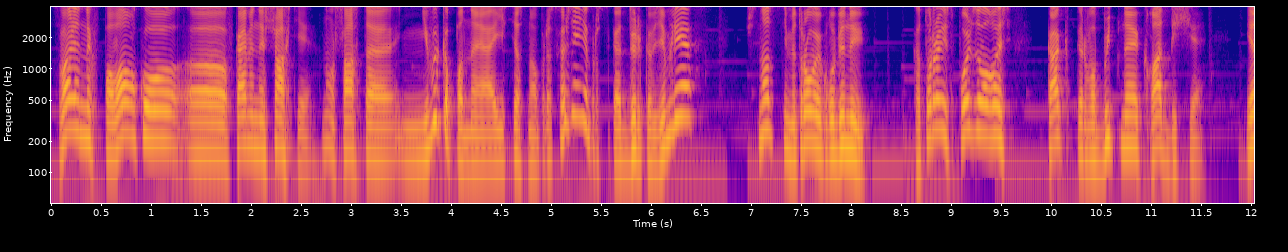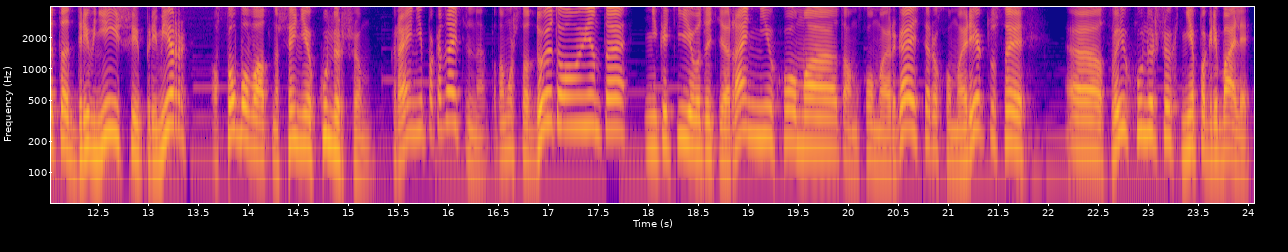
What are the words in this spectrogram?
сваленных в повалку э, в каменной шахте. Ну, шахта не выкопанная, а естественного происхождения, просто такая дырка в земле, 16-метровой глубины, которая использовалась как первобытное кладбище. Это древнейший пример особого отношения к умершим. Крайне показательно, потому что до этого момента никакие вот эти ранние хомо, там хомо эргайстеры, хомо эректусы э, своих умерших не погребали.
